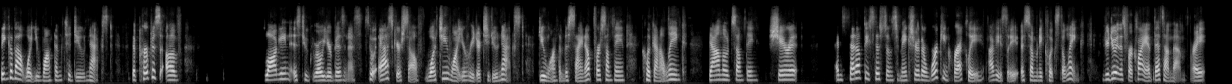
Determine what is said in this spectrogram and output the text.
Think about what you want them to do next. The purpose of blogging is to grow your business. So ask yourself, what do you want your reader to do next? Do you want them to sign up for something, click on a link, download something, share it, and set up these systems to make sure they're working correctly? Obviously, if somebody clicks the link. If you're doing this for a client, that's on them, right?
